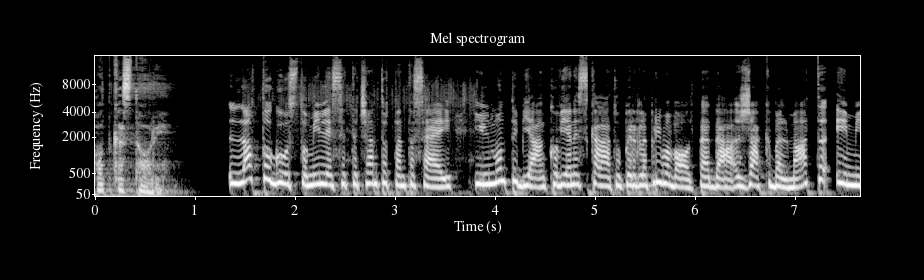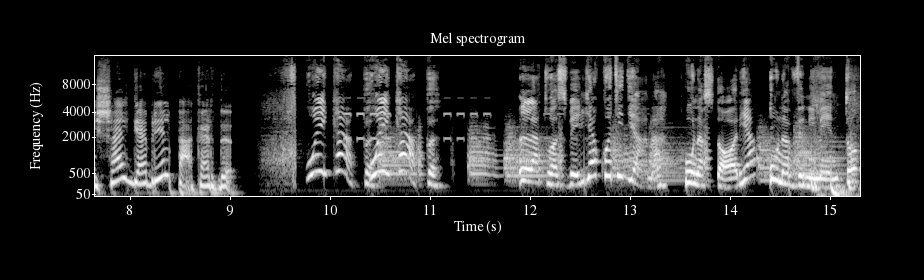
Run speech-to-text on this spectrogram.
Podcast Story. L'8 agosto 1786 il Monte Bianco viene scalato per la prima volta da Jacques Balmat e Michel Gabriel Packard. Wake up! Wake up! La tua sveglia quotidiana. Una storia, un avvenimento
